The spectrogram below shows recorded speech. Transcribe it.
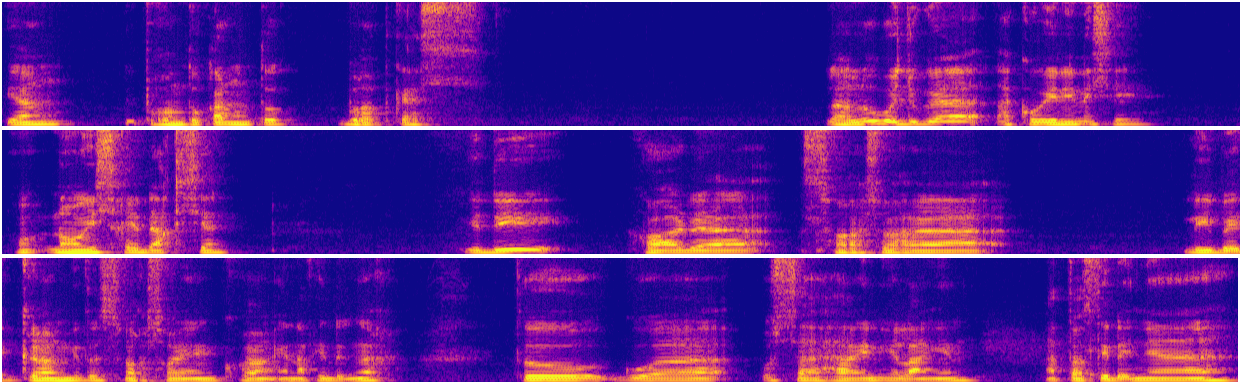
yang diperuntukkan untuk broadcast lalu gue juga lakuin ini sih noise reduction. Jadi kalau ada suara-suara di background gitu suara-suara yang kurang enak didengar tuh gue usahain ilangin. Atau setidaknya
